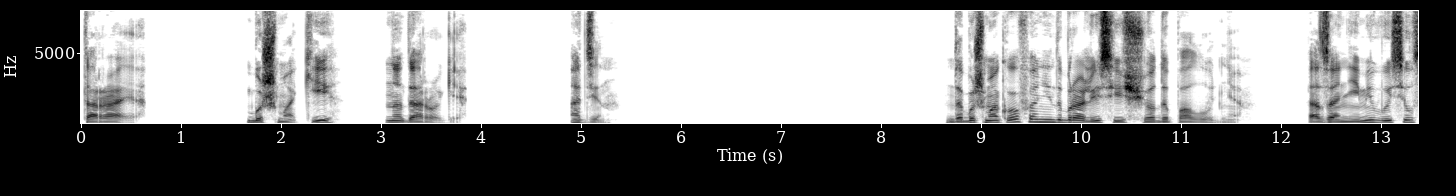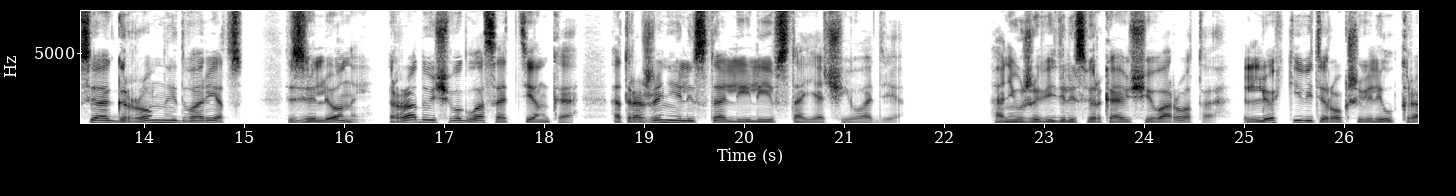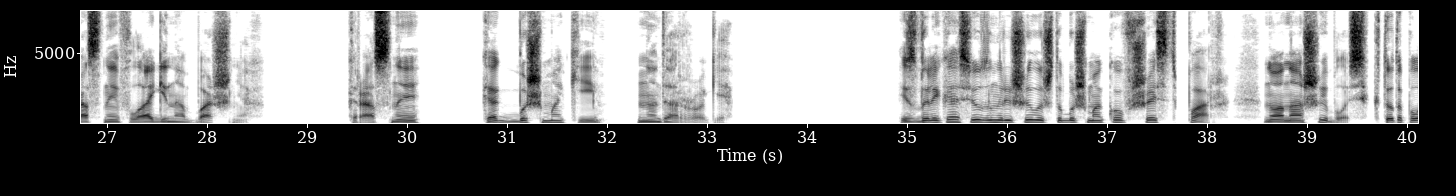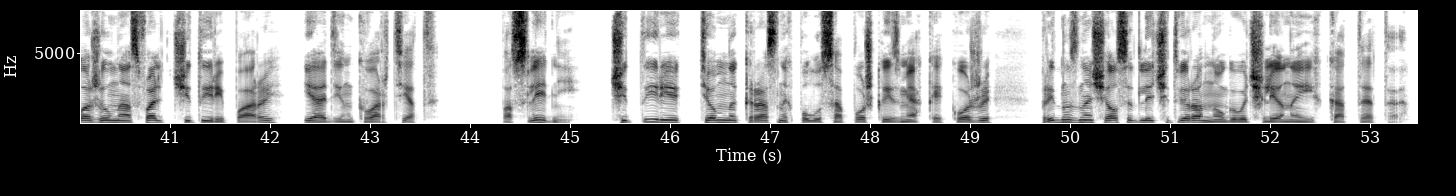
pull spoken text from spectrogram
Вторая. Башмаки на дороге. Один. До башмаков они добрались еще до полудня. А за ними высился огромный дворец, зеленый, радующего глаз оттенка, отражение листа лилии в стоячей воде. Они уже видели сверкающие ворота, легкий ветерок шевелил красные флаги на башнях красные, как башмаки на дороге. Издалека Сьюзен решила, что башмаков шесть пар, но она ошиблась. Кто-то положил на асфальт четыре пары и один квартет. Последний, четыре темно-красных полусапожка из мягкой кожи, предназначался для четвероногого члена их катета.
